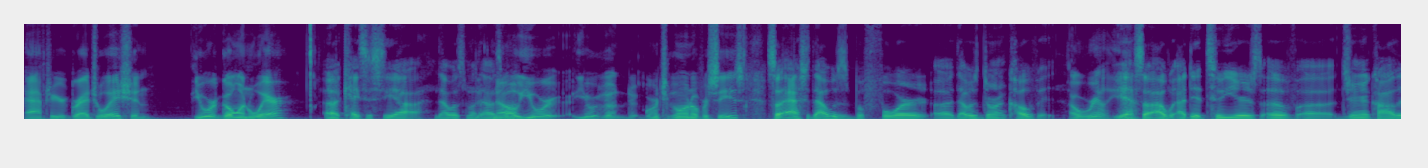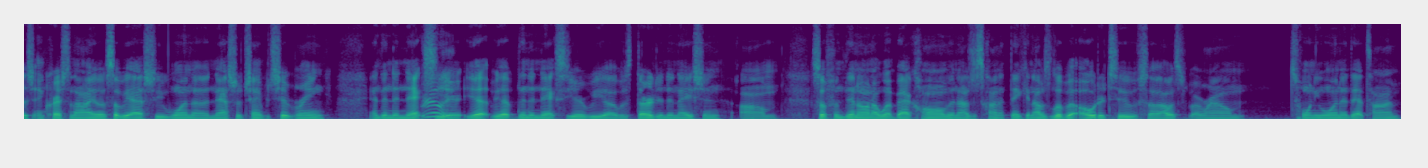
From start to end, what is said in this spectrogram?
after your graduation. You were going where? Uh, KCCI. That was my. That was no, my, you were you were going, weren't you going overseas? So actually, that was before. Uh, that was during COVID. Oh, really? Yeah. yeah so I, I did two years of uh, junior college in Creston, Iowa. So we actually won a national championship ring, and then the next really? year, yep, yep. Then the next year we uh, was third in the nation. Um, so from then on, I went back home, and I was just kind of thinking. I was a little bit older too, so I was around 21 at that time,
